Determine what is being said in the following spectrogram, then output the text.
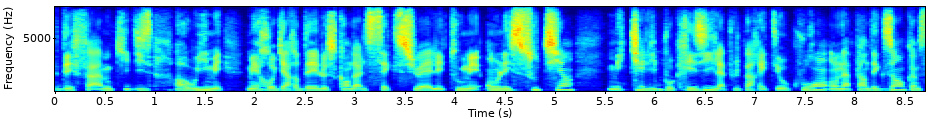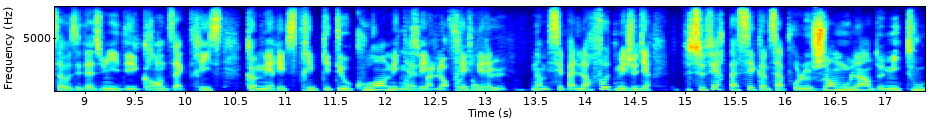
des femmes qui disent Ah oui, mais, mais regardez le scandale sexuel et tout, mais on les soutient. Mais quelle hypocrisie La plupart étaient au courant. On a plein d'exemples comme ça aux États-Unis, des grandes actrices comme Meryl Streep qui étaient au courant, mais qui avaient non préféré plus. non, mais c'est pas de leur faute, mais je veux dire, se faire passer comme ça pour le Jean Moulin de MeToo,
